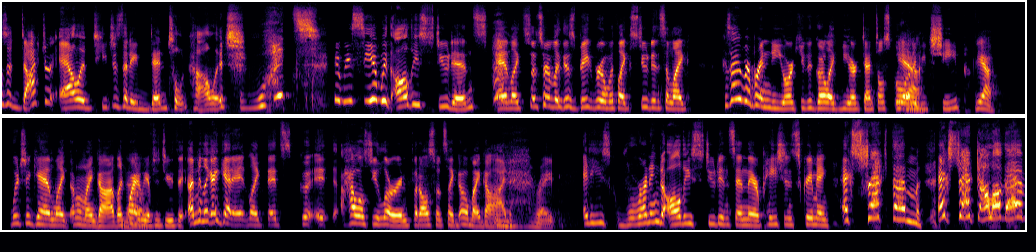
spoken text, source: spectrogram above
Said dr alan teaches at a dental college. What? and we see him with all these students and like so it's sort of like this big room with like students and like because i remember in new york you could go to like new york dental school and it'd be cheap. Yeah. which again like oh my god like why do we have to do this i mean like i get it. Like it's good it, how else do you learn? But also it's like oh my god. Right. And he's running to all these students and their patients screaming extract them extract all of them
